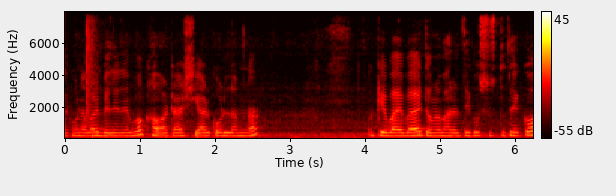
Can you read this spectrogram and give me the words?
এখন আবার বেলে নেব, খাওয়াটা শেয়ার করলাম না। ওকে বাই বাই তোমরা ভালো থেকো, সুস্থ থেকো।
